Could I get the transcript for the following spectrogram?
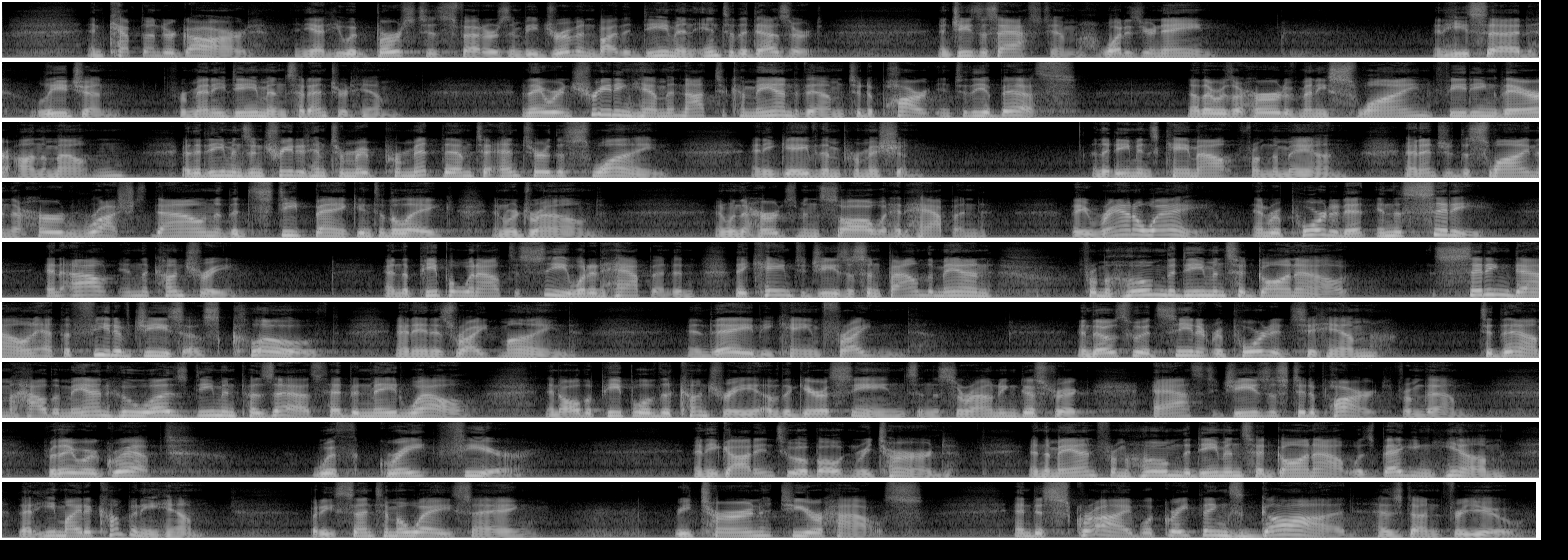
and kept under guard. And yet he would burst his fetters and be driven by the demon into the desert and Jesus asked him, What is your name? And he said, Legion, for many demons had entered him. And they were entreating him not to command them to depart into the abyss. Now there was a herd of many swine feeding there on the mountain, and the demons entreated him to permit them to enter the swine, and he gave them permission. And the demons came out from the man and entered the swine, and the herd rushed down the steep bank into the lake and were drowned. And when the herdsmen saw what had happened, they ran away and reported it in the city and out in the country. And the people went out to see what had happened. And they came to Jesus and found the man from whom the demons had gone out sitting down at the feet of Jesus, clothed and in his right mind and they became frightened. And those who had seen it reported to him, to them, how the man who was demon possessed had been made well. And all the people of the country of the Gerasenes and the surrounding district asked Jesus to depart from them, for they were gripped with great fear. And he got into a boat and returned. And the man from whom the demons had gone out was begging him that he might accompany him. But he sent him away, saying, Return to your house and describe what great things God has done for you.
